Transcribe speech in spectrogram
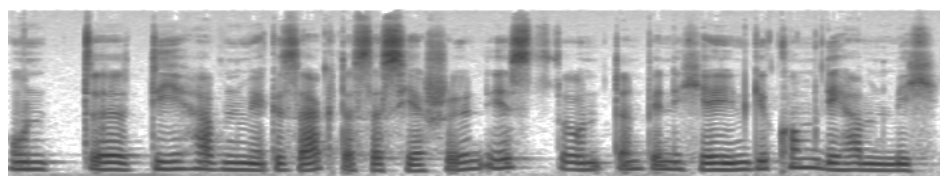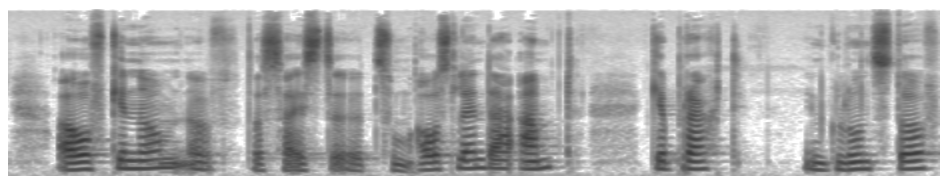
Und äh, die haben mir gesagt, dass das hier schön ist. Und dann bin ich hier hingekommen. Die haben mich aufgenommen, auf- das heißt äh, zum Ausländeramt gebracht in Glunsdorf.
